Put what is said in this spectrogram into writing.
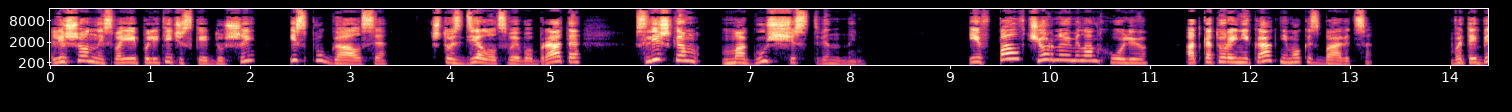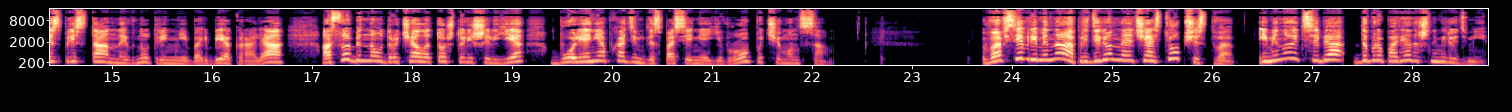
лишенный своей политической души, испугался, что сделал своего брата слишком могущественным, и впал в черную меланхолию, от которой никак не мог избавиться. В этой беспрестанной внутренней борьбе короля особенно удручало то, что Ришелье более необходим для спасения Европы, чем он сам. Во все времена определенная часть общества именует себя добропорядочными людьми.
